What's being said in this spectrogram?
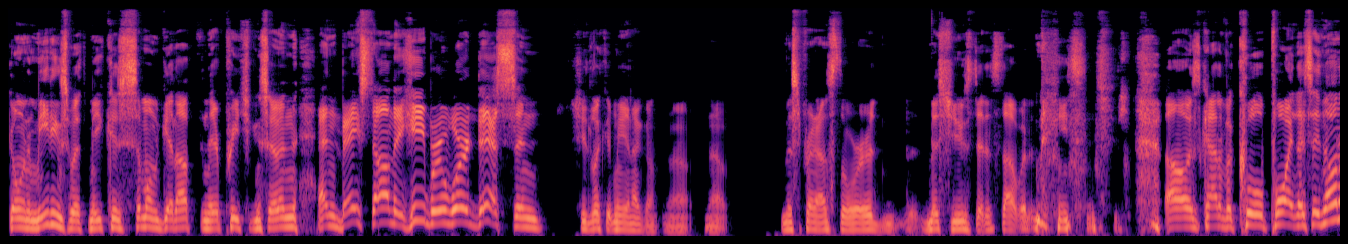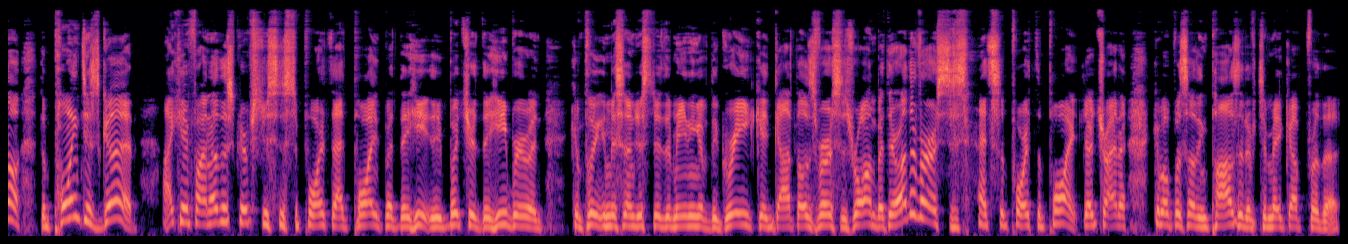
going to meetings with me because someone would get up and they're preaching and, and based on the Hebrew word this, and she'd look at me and I go, no, no, mispronounced the word, misused it. It's not what it means. oh, it's kind of a cool point. They say, no, no, the point is good. I can find other scriptures to support that point, but the, he butchered the Hebrew and completely misunderstood the meaning of the Greek and got those verses wrong. But there are other verses that support the point. They're trying to come up with something positive to make up for the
